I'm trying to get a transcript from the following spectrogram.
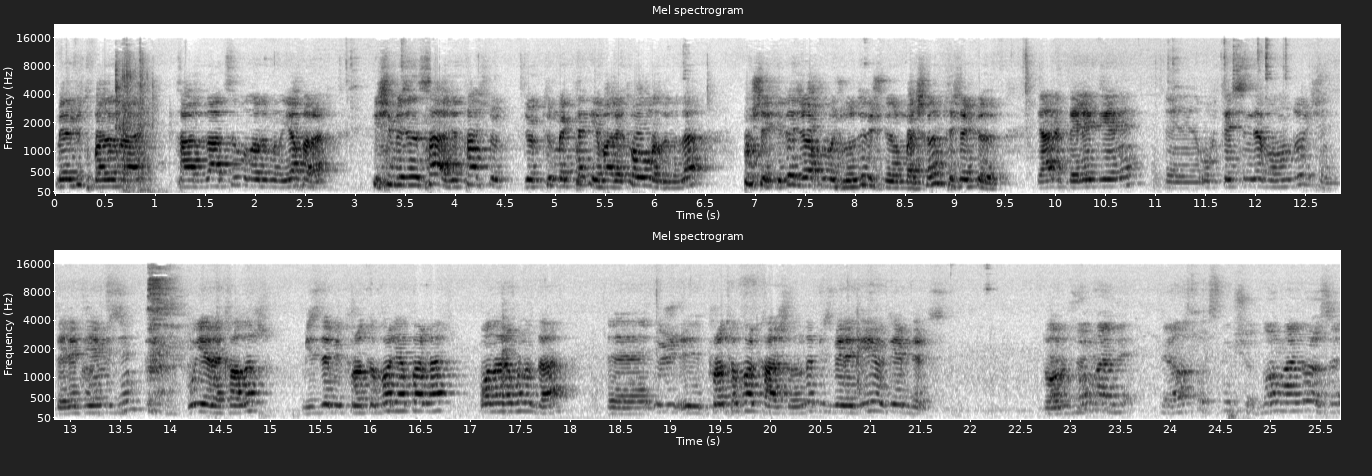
mevcut barınağı tadilatın onarımını yaparak işimizin sadece taş dök- döktürmekten ibaret olmadığını da bu şekilde cevaplamış olduğunu düşünüyorum başkanım. Teşekkür ederim. Yani belediyenin e, uhdesinde bulunduğu için belediyemizin bu yere kalır, bizde bir protokol yaparlar, onarımını da e, üc- e, protokol karşılığında biz belediyeye ödeyebiliriz. Doğru Yani söylüyorum. Normalde, yani anlatmak istediğim şu, normalde orası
